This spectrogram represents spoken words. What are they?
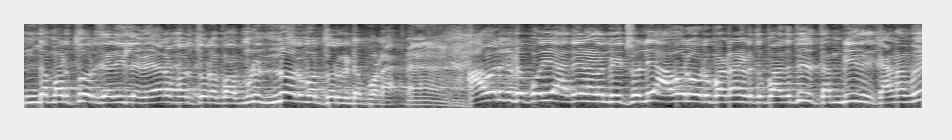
இந்த மருத்துவர் சரியில்லை வேற மருத்துவரை பார்ப்போம்னு இன்னொரு மருத்துவர்கிட்ட போனேன். அவர்கிட்ட போய் அதே நிலைமையை சொல்லி அவர் ஒரு படம் எடுத்து பார்த்துட்டு தம்பி இது கனவு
